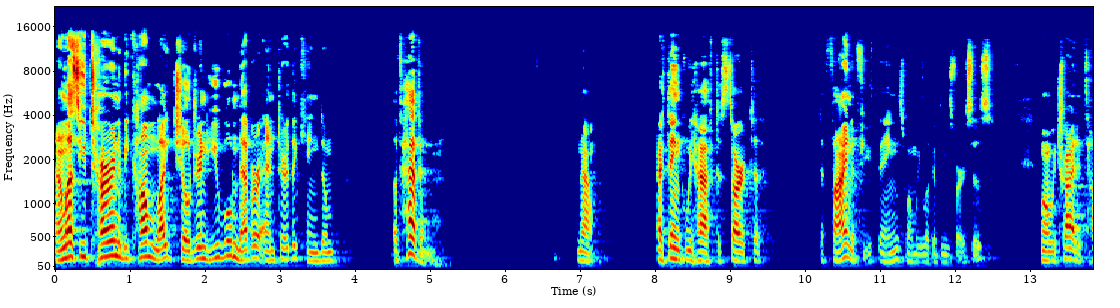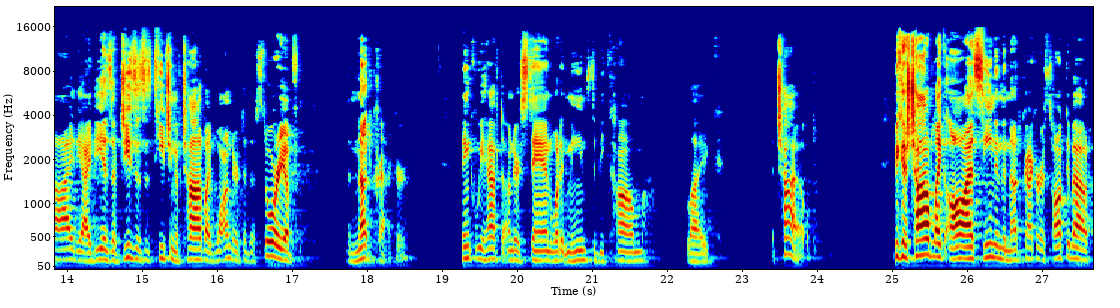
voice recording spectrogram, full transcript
unless you turn and become like children, you will never enter the kingdom of heaven. Now, I think we have to start to define a few things when we look at these verses. When we try to tie the ideas of Jesus' teaching of childlike wonder to the story of the nutcracker, think we have to understand what it means to become like a child. Because childlike awe, as seen in the nutcracker, is talked about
